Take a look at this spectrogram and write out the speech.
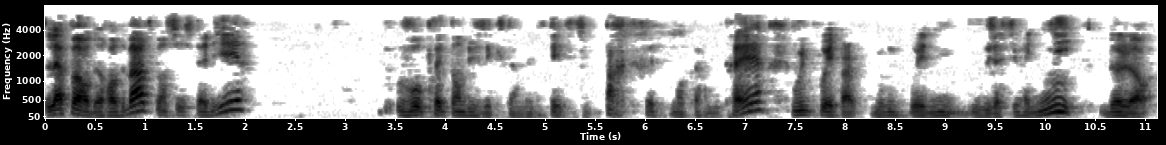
L'apport de Rothbard consiste à dire vos prétendues externalités sont parfaitement arbitraires, vous ne pouvez pas, vous ne pouvez ni, vous assurer ni de leur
